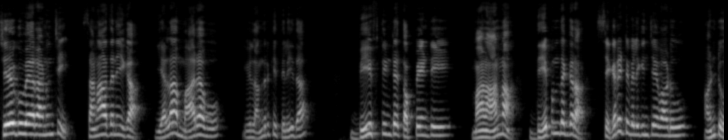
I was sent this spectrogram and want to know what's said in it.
చేగువేరా నుంచి సనాతనీగా ఎలా మారావో? వీళ్ళందరికీ తెలియదా బీఫ్ తింటే తప్పేంటి? మా నాన్న దీపం దగ్గర సిగరెట్ వెలిగించేవాడు అంటూ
